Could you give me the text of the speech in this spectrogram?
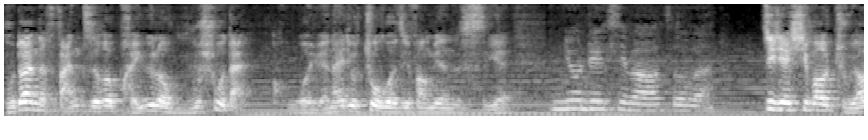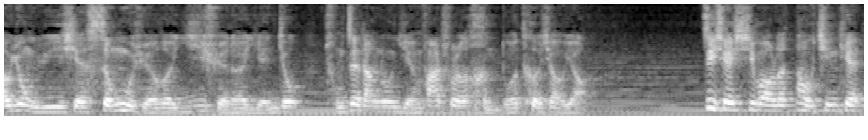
不断的繁殖和培育了无数代，我原来就做过这方面的实验。你用这个细胞做吧？这些细胞主要用于一些生物学和医学的研究，从这当中研发出了很多特效药。这些细胞呢，到今天，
